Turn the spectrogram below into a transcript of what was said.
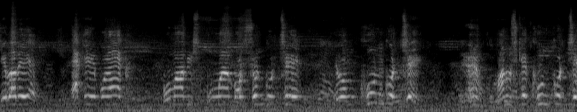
যেভাবে একের পর এক বোমা বোমা বর্ষণ করছে এবং খুন করছে, মানুষকে খুন করছে,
